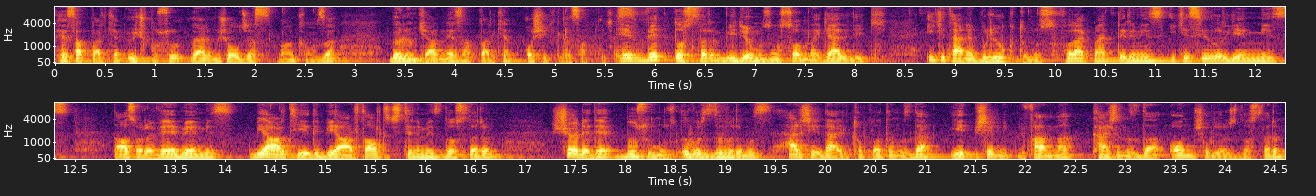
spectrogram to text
hesaplarken 3 busu vermiş olacağız bankamıza. Bölüm karını hesaplarken o şekilde hesaplayacağız. Evet dostlarım videomuzun sonuna geldik. İki tane blue kutumuz, fragmentlerimiz, iki silver game'imiz, daha sonra VB'miz, bir artı 7, bir artı 6 çitenimiz dostlarım. Şöyle de buzumuz, ıvır zıvırımız her şey dahil topladığımızda 70 emlik bir farmla karşınızda olmuş oluyoruz dostlarım.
